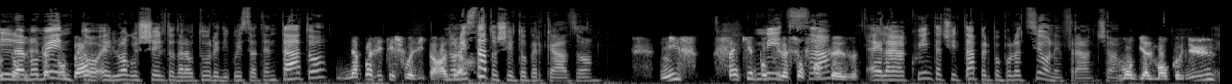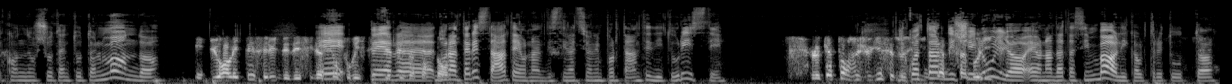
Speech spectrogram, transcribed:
il momento e il luogo scelto dall'autore di questo attentato non è stato scelto per caso. Nice, cinquième population Nizza française. è la quinta città per popolazione in Francia, Mondialement connue. è conosciuta in tutto il mondo Et durant l'été, c'est l'une des destinations e touristiques les per, plus eh, importantes. durante l'estate è una destinazione importante di turisti. Le 14 juillet, c'est Il aussi une date 14 symbolique. luglio è una data simbolica oltretutto.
